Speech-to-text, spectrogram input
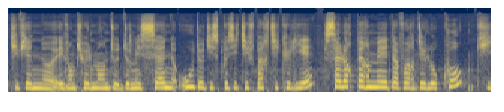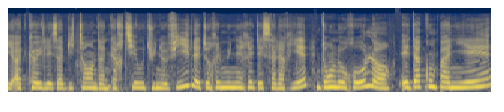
qui viennent éventuellement de, de mécènes ou de dispositifs particuliers. Ça leur permet d'avoir des locaux qui accueillent les habitants d'un quartier ou d'une ville et de rémunérer des salariés dont le rôle est d'accompagner,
